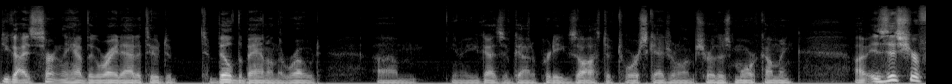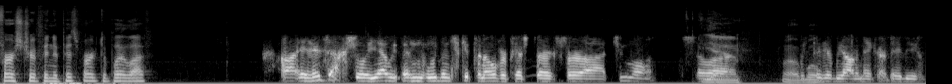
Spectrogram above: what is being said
you guys certainly have the right attitude to to build the band on the road. Um, you know, you guys have got a pretty exhaustive tour schedule. I'm sure there's more coming. Uh, is this your first trip into Pittsburgh to play live? Uh, it is actually, yeah. We've been we've been skipping over Pittsburgh for uh, too long, so yeah. uh, Well, we well, figured we ought to make our debut.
